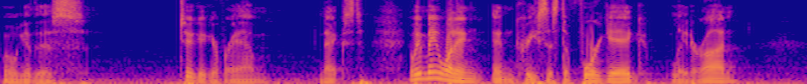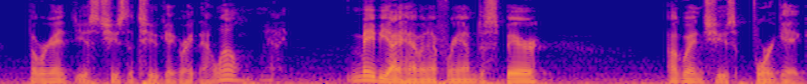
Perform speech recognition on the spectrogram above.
we'll give this 2 gig of RAM, next. And we may want to increase this to 4 gig later on, but we're going to just choose the 2 gig right now. Well, maybe I have enough RAM to spare. I'll go ahead and choose 4 gig.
